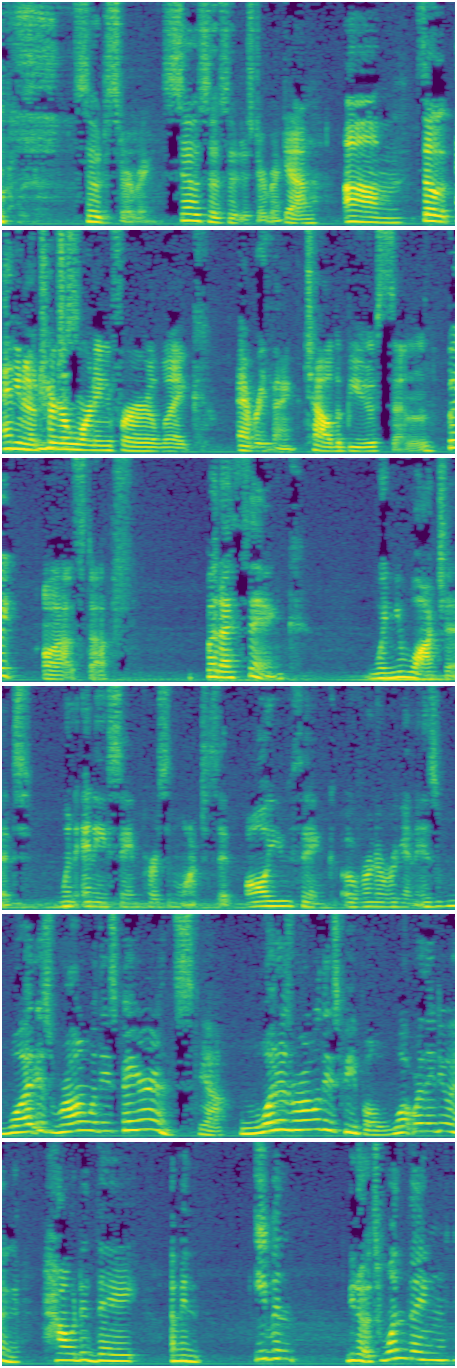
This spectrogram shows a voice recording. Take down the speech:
so disturbing so so so disturbing yeah. Um So And you know, trigger just- warning for like everything child abuse and but all that stuff. But I think when you watch it, when any sane person watches it, all you think over and over again is what is wrong with these parents? Yeah. What is wrong with these people? What were they doing? How did they I mean, even you know, it's one thing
